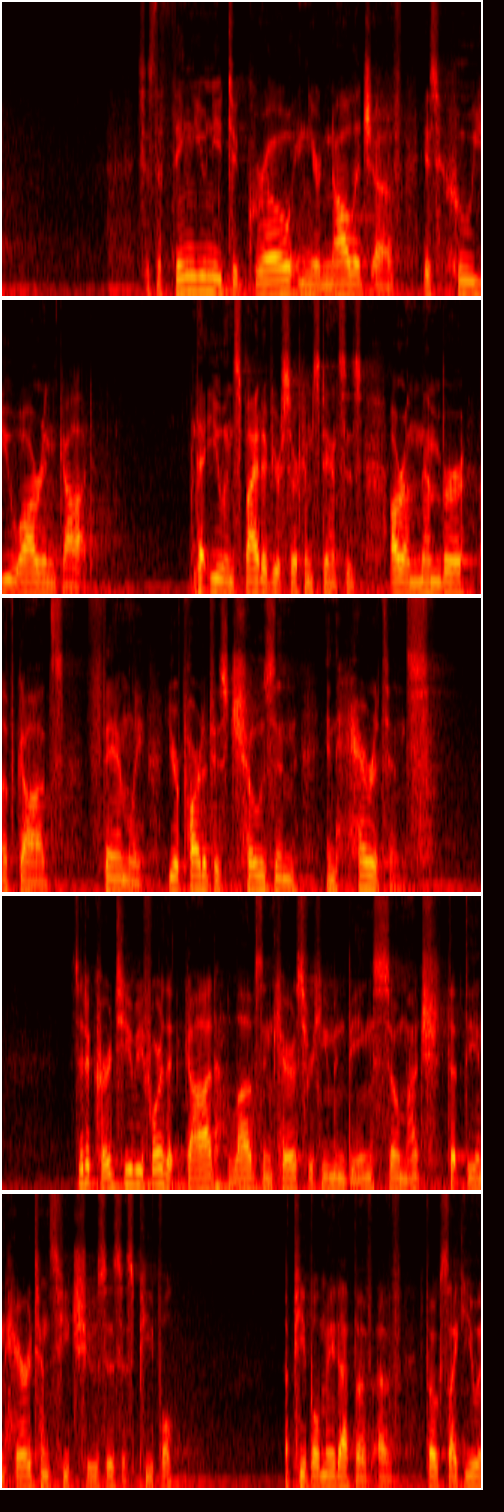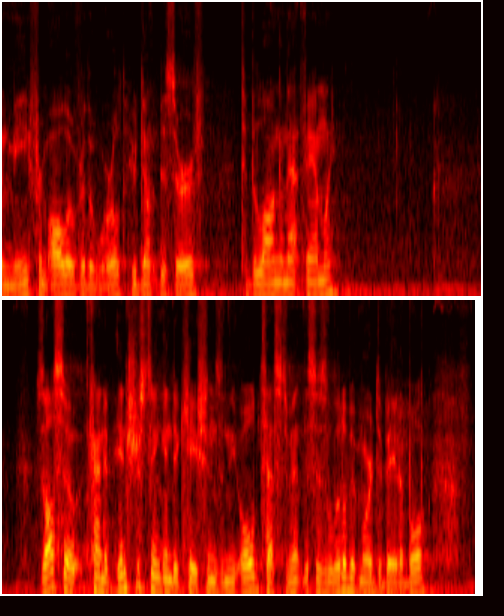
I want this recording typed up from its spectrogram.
Says, The thing you need to grow in your knowledge of is who you are in God. That you, in spite of your circumstances, are a member of God's family. You're part of His chosen inheritance. Has it occurred to you before that God loves and cares for human beings so much that the inheritance he chooses is people? A people made up of, of folks like you and me from all over the world who don't deserve to belong in that family? There's also kind of interesting indications in the Old Testament, this is a little bit more debatable,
